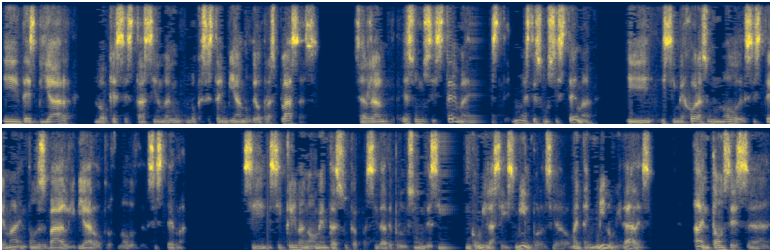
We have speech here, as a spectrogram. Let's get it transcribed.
y desviar lo que se está haciendo, en, lo que se está enviando de otras plazas. O sea, es un sistema este, ¿no? Este es un sistema y, si mejoras un nodo del sistema, entonces va a aliviar otros nodos del sistema. Si, si Cleveland aumenta su capacidad de producción de 5.000 a 6.000, por decir, aumenta en 1.000 unidades, ah, entonces uh,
